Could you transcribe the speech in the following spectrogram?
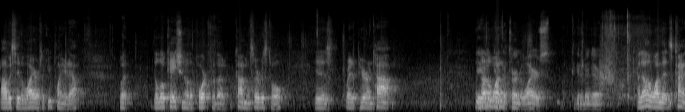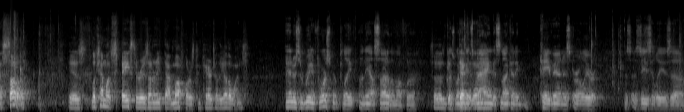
Obviously, the wires, like you pointed out, but the location of the port for the common service tool is right up here on top. Yeah, you Another have one, to turn the wires to get them in there. another one that's kind of subtle is look how much space there is underneath that muffler as compared to the other ones. And there's a reinforcement plate on the outside of the muffler. So it doesn't Because get when it dented gets in. banged, it's not gonna cave in as earlier, as, as easily as, uh,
